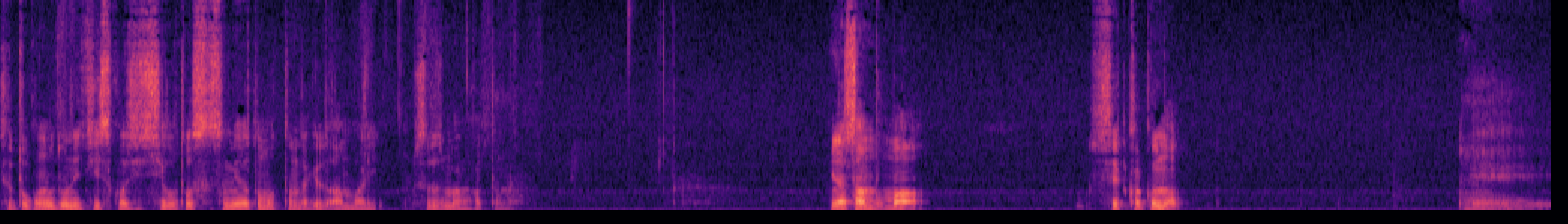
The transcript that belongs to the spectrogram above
ちょっとこの土日少し仕事進めようと思ったんだけどあんまり進まなかったな。皆さんもまあせっかくのえー、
